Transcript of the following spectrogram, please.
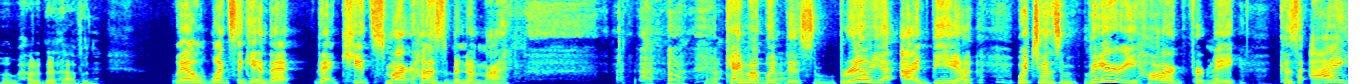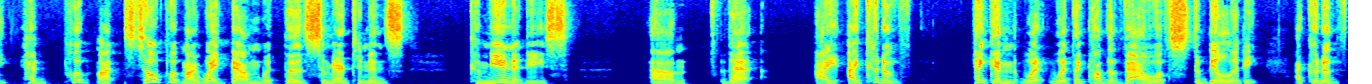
Um, how did that happen? Well once again that that cute smart husband of mine came up with this brilliant idea, which was very hard for me because I had put my so put my weight down with the Samaritan's communities um, that I I could have taken what what they call the vow of stability. I could have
